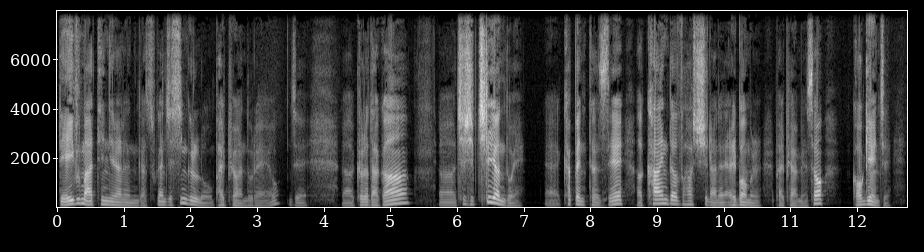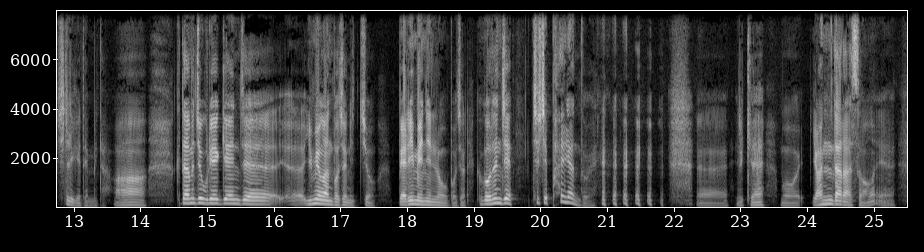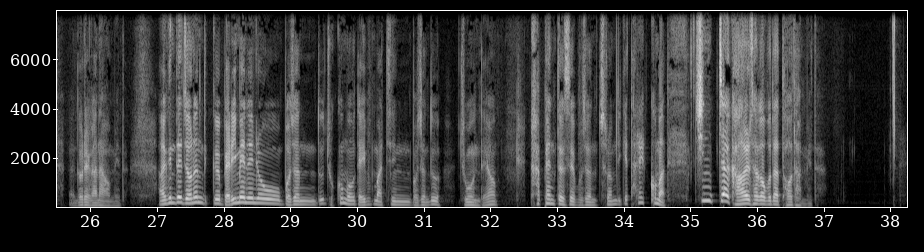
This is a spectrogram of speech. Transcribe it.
데이브 마틴이라는 가수가 이제 싱글로 발표한 노래예요. 이제, 어, 그러다가, 어, 77년도에 카펜터스의 A Kind of Hush라는 앨범을 발표하면서 거기에 이제 실리게 됩니다. 아, 그 다음에 이제 우리에게 이제 어, 유명한 버전 있죠. 베리 매닐로 버전. 그거는 이제 78년도에 에, 이렇게 뭐 연달아서 예, 노래가 나옵니다. 아 근데 저는 그 베리 매닐로 버전도 좋고 뭐 데이브 마틴 버전도 좋은데요. 카펜터스의 버전처럼 이렇게 달콤한 진짜 가을 사과보다 더 답니다.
